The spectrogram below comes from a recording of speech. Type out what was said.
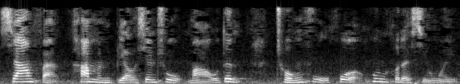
相反，他们表现出矛盾、重复或混合的行为，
